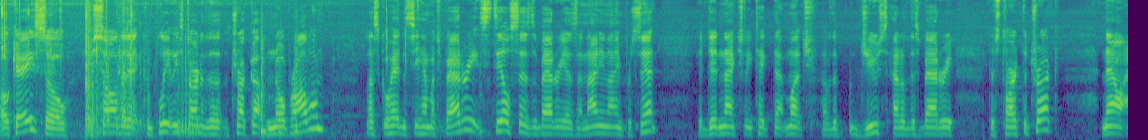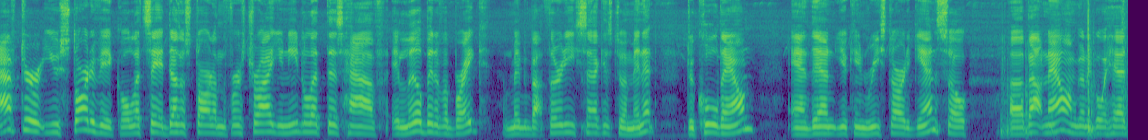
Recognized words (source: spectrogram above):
Okay, so you saw that it completely started the, truck up no problem. Let's go ahead and see how much battery. It still says the battery has a 99%. It didn't actually take that much of the juice out of this battery to start the truck. Now, after you start a vehicle, let's say it doesn't start on the first try, you need to let this have a little bit of a break, maybe about 30 seconds to a minute, to cool down and then you can restart again. So uh, about now I'm going to go ahead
